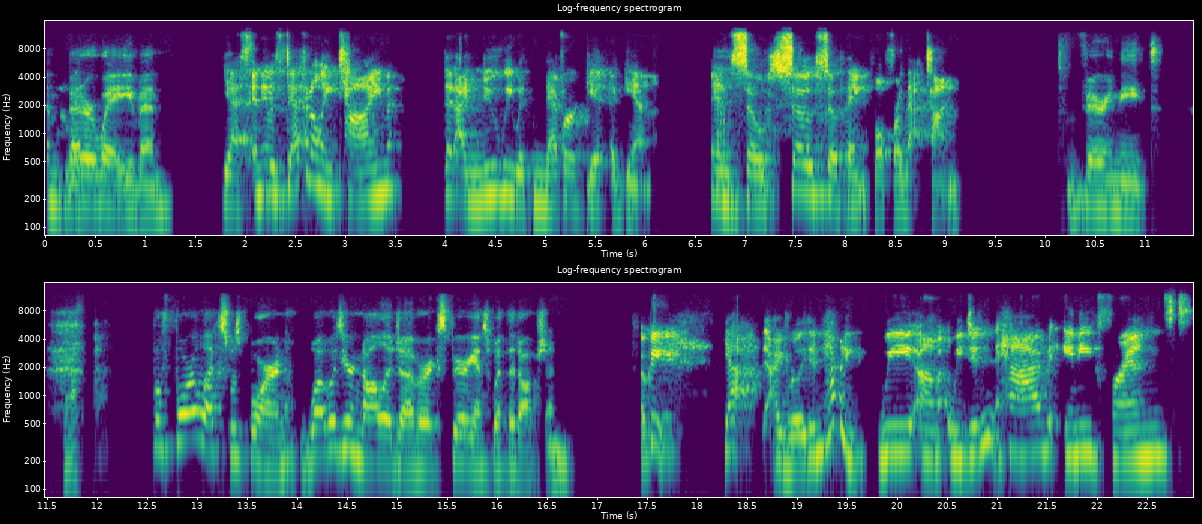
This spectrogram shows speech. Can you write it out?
and better way, even. Yes. And it was definitely time that I knew we would never get again. And so, so, so thankful for that time. Very neat. Yeah. Before Lex was born, what was your knowledge of or experience with adoption? Okay. Yeah, I really didn't have any. We um, we didn't have any friends.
